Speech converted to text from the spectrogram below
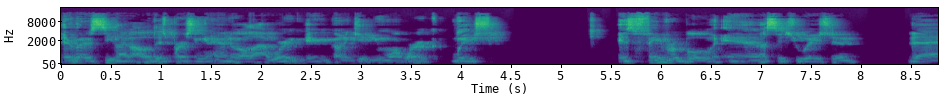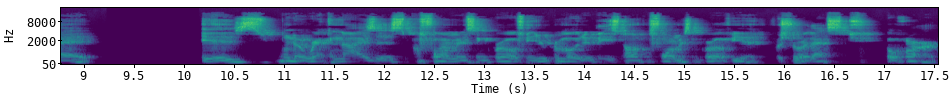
they're going to see like, oh, this person can handle a lot of work. They're going to give you more work, which is favorable in a situation that is you know recognizes performance and growth and you're promoted based on performance and growth yeah for sure that's go hard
